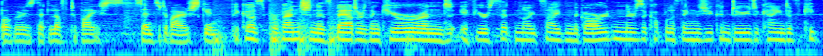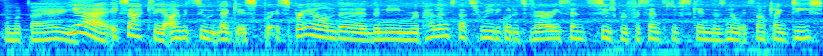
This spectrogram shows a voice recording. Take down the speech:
buggers that love to bite sensitive Irish skin. Because prevention is better than cure, and if you're sitting outside in the garden, there's a couple of things you can do to kind of keep them at bay. Yeah, exactly. I would do like a sp- spray on the, the neem repellent. That's really good. It's very sen- suitable for sensitive skin. There's no, it's not like DEET,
